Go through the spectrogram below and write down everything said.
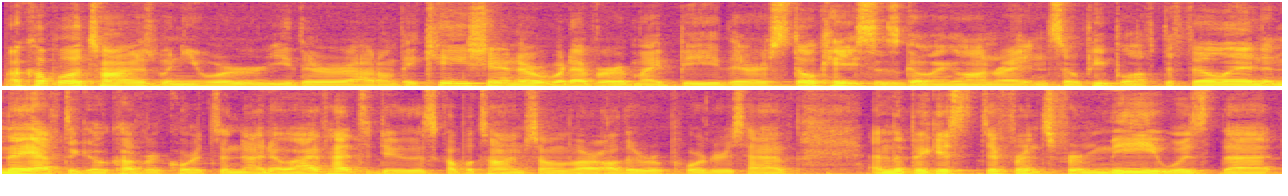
a couple of times when you were either out on vacation or whatever it might be, there are still cases going on, right? And so people have to fill in and they have to go cover courts. And I know I've had to do this a couple of times. Some of our other reporters have. And the biggest difference for me was that.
